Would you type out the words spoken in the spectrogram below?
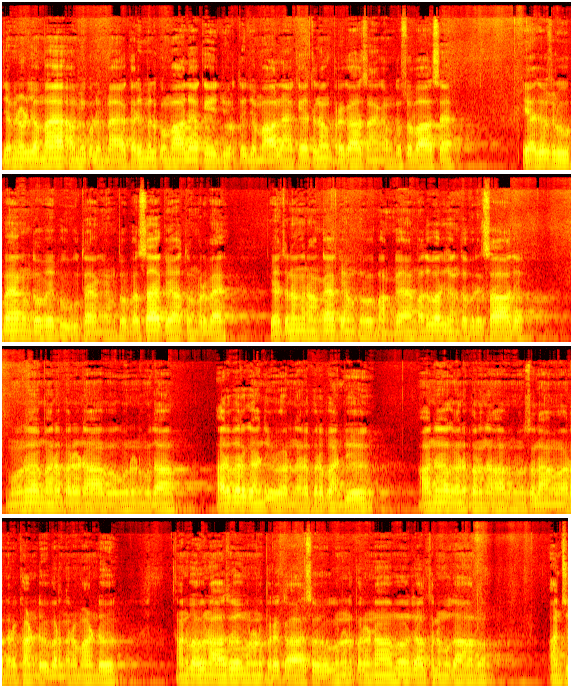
ਜਮਿਨੁਲ ਜਮਾ ਅਮਿ ਕੁਲ, ਮੈਂ ਕਰਿਮਲ ਕੁਮਾਲ ਹੈ ਕੇ ਜੁਰਤ ਜਮਾਲ ਹੈ ਕੇ ਤਲੰਗ ਪ੍ਰਕਾਸ਼ ਹੈ ਗਮ ਤੋ ਸੁਬਾਸ ਹੈ। ਕੇ ਅਜੋ ਸਰੂਪ ਹੈ ਗਮ ਤੋ ਵੇ ਭੂਤ ਹੈ ਗਮ ਤੋ ਬਸਾ ਕਿਆ ਤੁਮ ਰਬੈ ਕੇ ਤਲੰਗ ਨਾਂਗਾ ਕਿਮ ਤੋ ਭੰਗਾ ਮਦਵਰ ਜੰਤ ਪ੍ਰਸਾਦ। ਮੋਨ ਮਨ ਪਰਣਾਮ ਗੁਣਨ ਮੁਦਾ ਹਰ ਵਰ ਗੰਜ ਵਰਨਰ ਪਰਭੰਜ। ਅਨ ਗਨ ਪਰਨਾਮ ਨੂੰ ਸਲਾਮ ਵਰਨ ਖੰਡ, ਵਰਨਰ ਮੰਡ। ਅਨੁਭਵ ਨਾਸ ਮਨੁ ਪ੍ਰਕਾਸ਼ ਗੁਣਨ ਪ੍ਰਣਾਮ ਜਲਥਨ ਮੁਦਾਮ। ਅੰਸ਼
